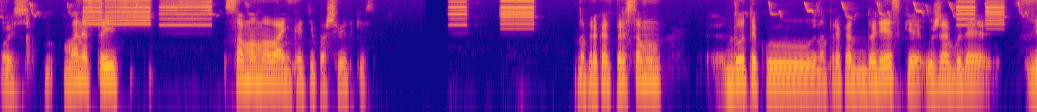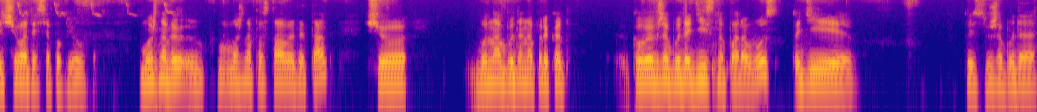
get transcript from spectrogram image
ось. У мене стоїть сама маленька, типу, швидкість. Наприклад, при самому дотику, наприклад, до лески вже буде відчуватися покльовка. Можна, можна поставити так, що вона буде, наприклад, коли вже буде дійсно паровоз, тоді тобто вже буде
